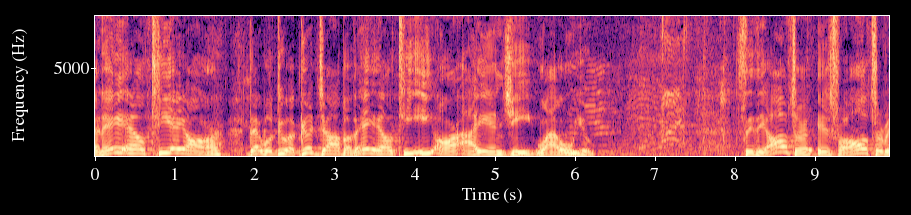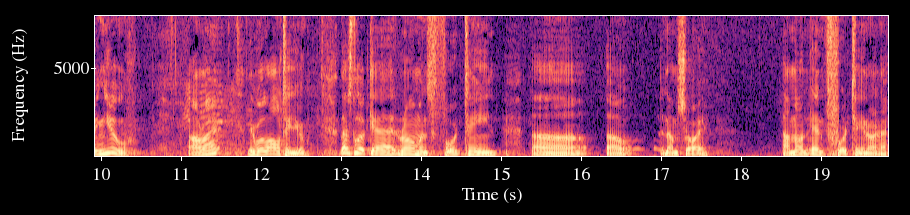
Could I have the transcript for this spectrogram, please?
an A L T A R that will do a good job of A L T E R I N G Y O U. See, the altar is for altering you. All right? It will alter you. Let's look at Romans 14. Uh, and I'm sorry. I'm on in 14, aren't I?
